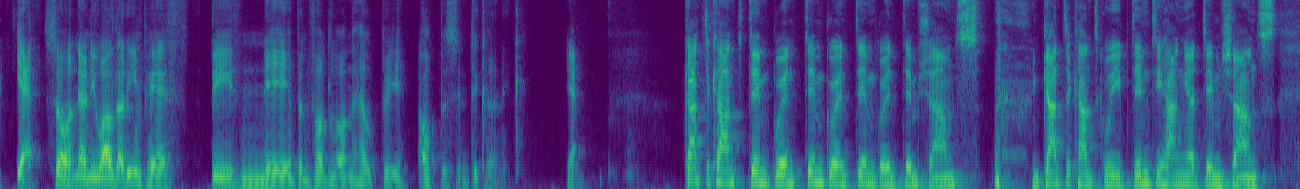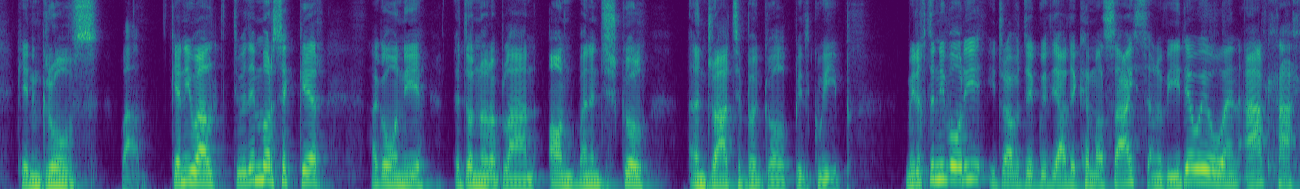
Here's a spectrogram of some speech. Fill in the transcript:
Ie, yeah, so newn ni weld yr un peth bydd neb yn fodlon helpu Alpecin di Cynnig. Ie. Cant y cant, dim gwynt, dim gwynt, dim gwynt, dim siawns. cant y cant gwyb, dim dihangiad, dim siawns. Cyn yn grofs, wel, gen i weld, dwi e ddim mor sicr ag o'n i y dwrnod o blaen, ond mae'n disgwyl yn dra tebygol bydd gwyb. Mynwch dyn ni fori i drafod digwyddiadau cymal saith, ond o fideo i Owen a'r llall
